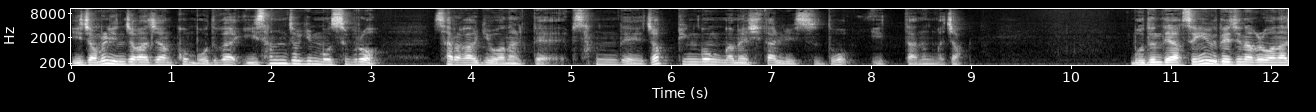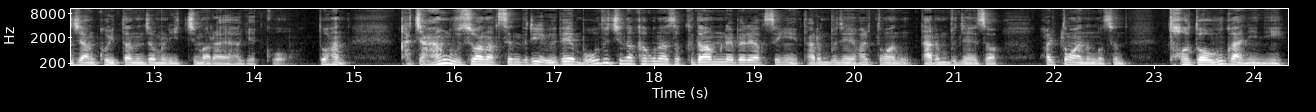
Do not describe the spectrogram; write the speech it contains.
이 점을 인정하지 않고 모두가 이상적인 모습으로 살아가기 원할 때 상대적 빈곤감에 시달릴 수도 있다는 거죠. 모든 대학생이 의대 진학을 원하지 않고 있다는 점을 잊지 말아야 하겠고 또한 가장 우수한 학생들이 의대에 모두 진학하고 나서 그 다음 레벨의 학생이 다른 분야에 활동하는 다른 분야에서 활동하는 것은 더더욱 아니니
